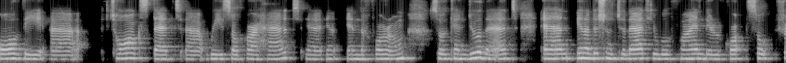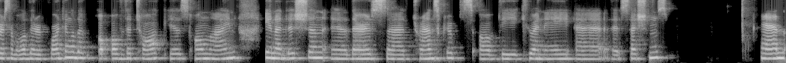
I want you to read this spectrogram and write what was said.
all the talks that uh, we so far had uh, in, in the forum. So you can do that. And in addition to that, you will find the record. So first of all, the recording of the, of the talk is online. In addition, uh, there's uh, transcripts of the Q&A uh, sessions and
